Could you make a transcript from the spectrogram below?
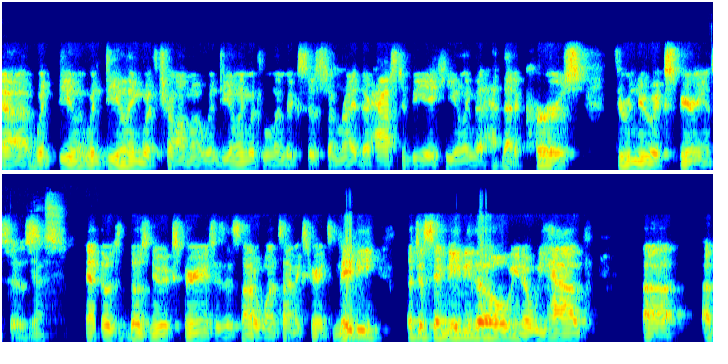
Uh, when dealing when dealing with trauma, when dealing with the limbic system, right, there has to be a healing that ha- that occurs through new experiences. Yes. and those those new experiences it's not a one-time experience. Maybe let's just say maybe though you know we have uh, a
